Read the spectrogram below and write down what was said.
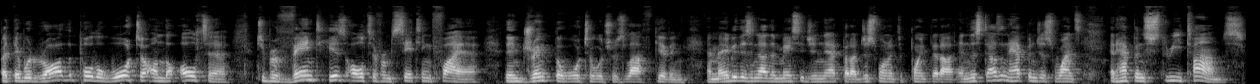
but they would rather pour the water on the altar to prevent his altar from setting fire than drink the water which was life giving. And maybe there's another message in that, but I just wanted to point that out. And this doesn't happen just once, it happens three times.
